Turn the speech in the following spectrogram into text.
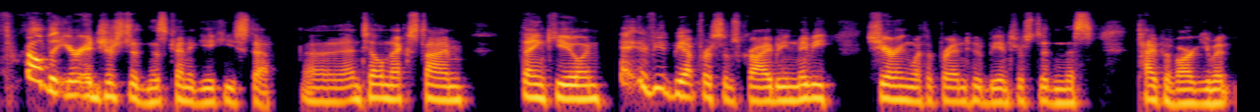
thrilled that you're interested in this kind of geeky stuff. Uh, until next time, thank you. And if you'd be up for subscribing, maybe sharing with a friend who'd be interested in this type of argument,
